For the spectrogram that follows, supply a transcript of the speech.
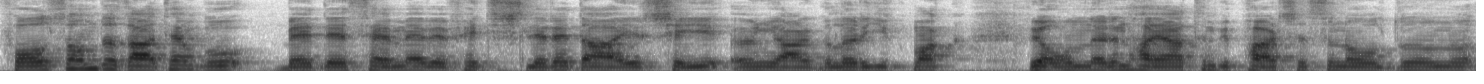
Folsom da zaten bu BDSM ve fetişlere dair şeyi ön yargıları yıkmak ve onların hayatın bir parçasının olduğunu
